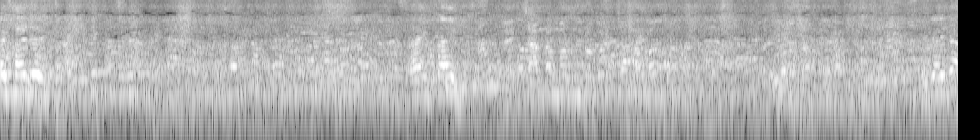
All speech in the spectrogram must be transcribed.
এই সাইডে। Side side. এটা এটা।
